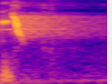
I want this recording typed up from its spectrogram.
you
